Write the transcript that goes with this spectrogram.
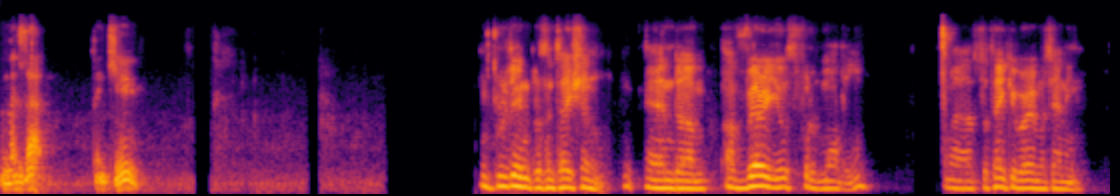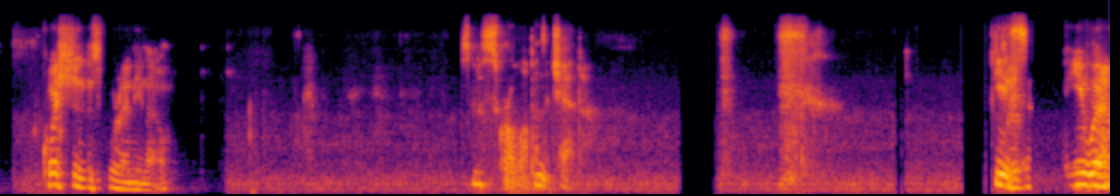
And that's that. Thank you. Brilliant presentation and um, a very useful model. Uh, so thank you very much, Annie questions for Annie now? I'm just going to scroll up in the chat. Yes, you were.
